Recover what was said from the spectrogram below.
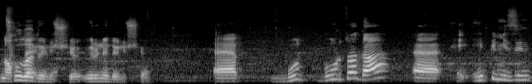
Noktaya göre. dönüşüyor, ürüne dönüşüyor. Ee, bu burada da e, he- hepimizin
